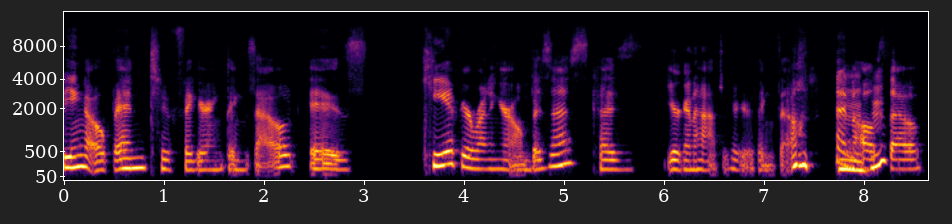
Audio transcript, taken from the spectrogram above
being open to figuring things out is key if you're running your own business because you're going to have to figure things out. and mm-hmm. also,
